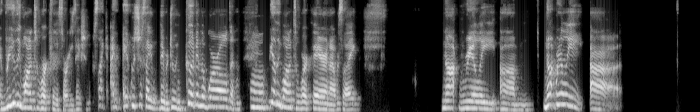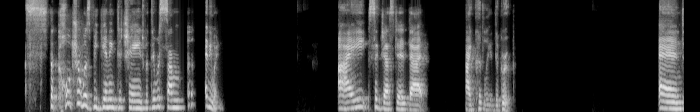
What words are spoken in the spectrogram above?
I really wanted to work for this organization. It was like I it was just like they were doing good in the world and mm. really wanted to work there. And I was like, not really um not really uh the culture was beginning to change, but there was some uh, anyway. I suggested that I could lead the group. And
